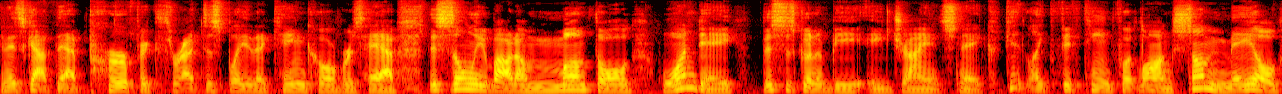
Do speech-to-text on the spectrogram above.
And it's got that perfect threat display that king cobras have. This is only about a month old. One day, this is going to be a giant snake. Could get like 15 foot long. Some male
